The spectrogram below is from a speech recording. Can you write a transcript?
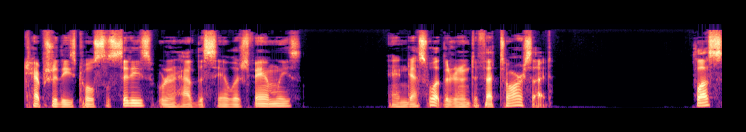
capture these coastal cities, we're going to have the sailors' families, and guess what? They're going to defect to our side. Plus,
